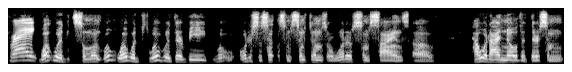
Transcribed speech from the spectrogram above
Right. What would someone what, what would what would there be what, what are some, some symptoms or what are some signs of how would I know that there's some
